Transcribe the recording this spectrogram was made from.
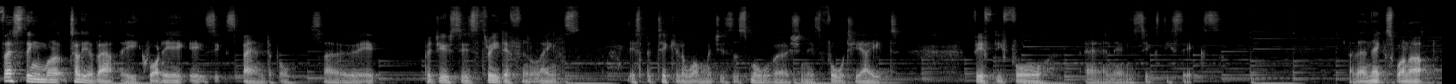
First thing I want to tell you about the Quoddy is expandable. So it produces three different lengths. This particular one, which is the small version, is 48, 54, and then 66. And the next one up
